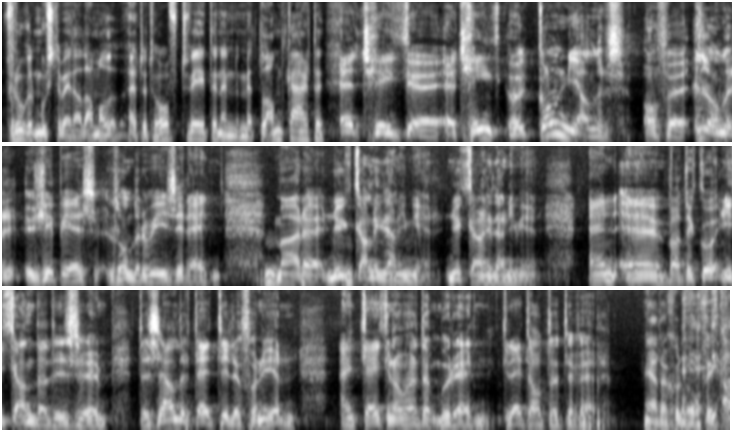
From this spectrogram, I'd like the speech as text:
Vroeger moesten wij dat allemaal uit het hoofd weten en met landkaarten. Het, ging, eh, het, ging, het kon niet anders. Of eh, zonder GPS, zonder wezen rijden. Maar eh, nu kan ik dat niet meer. Nu kan ik dat niet meer. En wat ik ook niet kan, dat is dezelfde tijd telefoneren en kijken naar waar dat moet rijden. Ik rijd altijd te ver. Ja, dat geloof ik.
